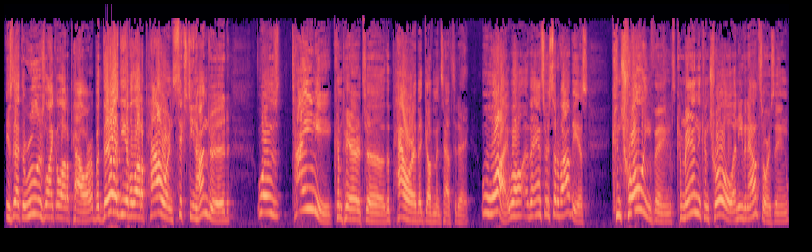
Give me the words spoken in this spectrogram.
is that the rulers like a lot of power, but their idea of a lot of power in 1600 was tiny compared to the power that governments have today. Why? Well, the answer is sort of obvious. Controlling things, command and control, and even outsourcing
